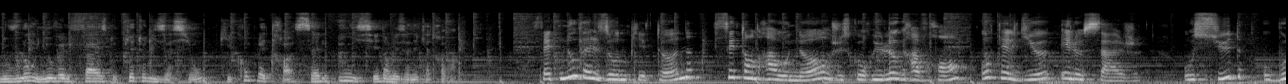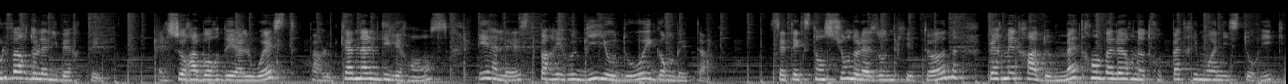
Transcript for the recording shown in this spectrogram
Nous voulons une nouvelle phase de piétonisation qui complétera celle initiée dans les années 80. Cette nouvelle zone piétonne s'étendra au nord jusqu'aux rues Le Graveran, Hôtel-Dieu et Le Sage, au sud au boulevard de la Liberté. Elle sera bordée à l'ouest par le canal d'Illérance et à l'est par les rues Guillaudeau et Gambetta. Cette extension de la zone piétonne permettra de mettre en valeur notre patrimoine historique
